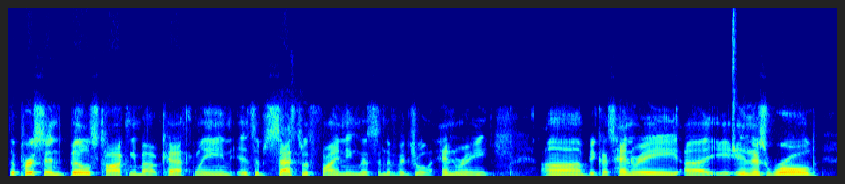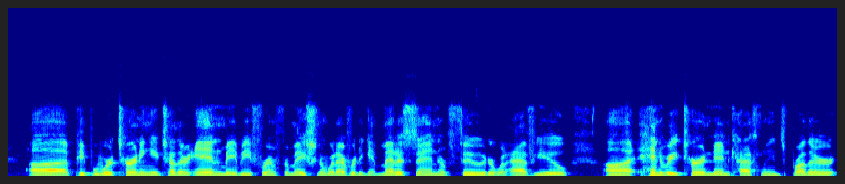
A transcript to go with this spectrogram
the person Bill's talking about, Kathleen, is obsessed with finding this individual, Henry, uh, because Henry, uh, in this world, uh, people were turning each other in, maybe for information or whatever, to get medicine or food or what have you. Uh, Henry turned in Kathleen's brother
